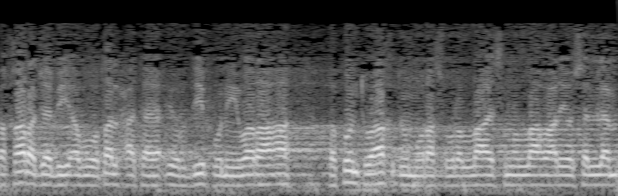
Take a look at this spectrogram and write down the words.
فخرج بي أبو طلحة يردفني وراءه فكنت أخدم رسول الله صلى الله عليه وسلم.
